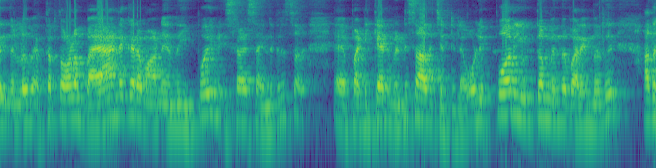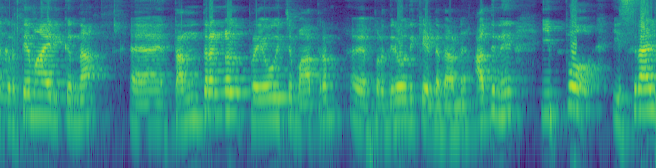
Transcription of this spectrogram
എന്നുള്ളതും എത്രത്തോളം ഭയാനകരമാണ് എന്ന് ഇപ്പോഴും ഇസ്രായേൽ സൈന്യത്തിന് പഠിക്കാൻ വേണ്ടി സാധിച്ചിട്ടില്ല. ഒളിപ്പോർ യുദ്ധം എന്ന് പറയുന്നത് അത് കൃത്യമായിരിക്കുന്ന തന്ത്രങ്ങൾ പ്രയോഗിച്ച് മാത്രം പ്രതിരോധിക്കേണ്ടതാണ്. അതിന് ഇപ്പോൾ ഇസ്രായേൽ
